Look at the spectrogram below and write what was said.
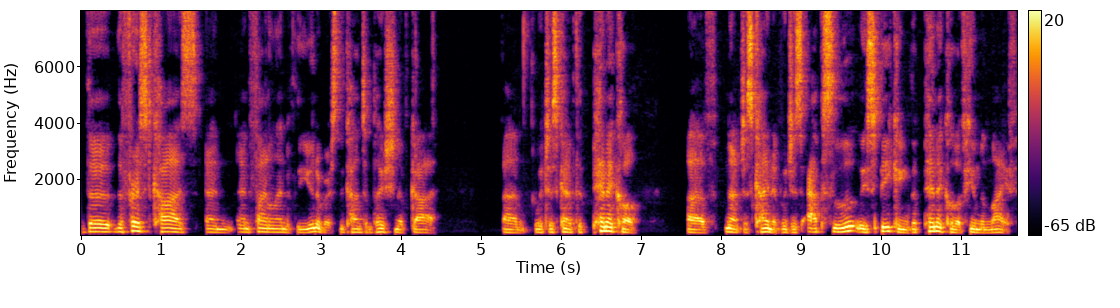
the the first cause and and final end of the universe, the contemplation of God, um, which is kind of the pinnacle of not just kind of, which is absolutely speaking the pinnacle of human life.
